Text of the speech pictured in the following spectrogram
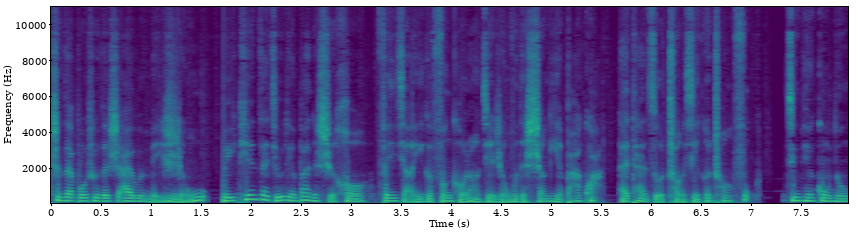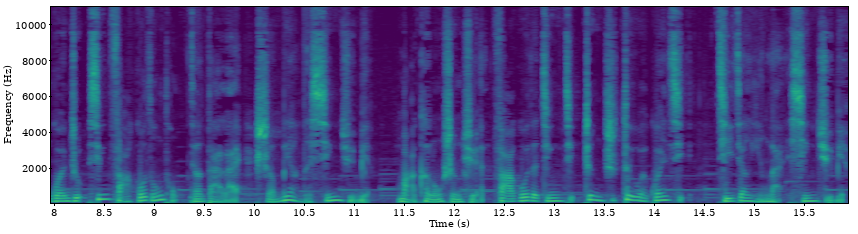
正在播出的是《艾问每日人物》，每天在九点半的时候分享一个风口浪尖人物的商业八卦，来探索创新和创富。今天共同关注新法国总统将带来什么样的新局面？马克龙胜选，法国的经济、政治、对外关系即将迎来新局面。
